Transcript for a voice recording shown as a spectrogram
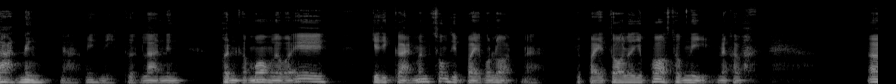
ล้านหนึ่งนะไมีหนี้เกินล้านหนึ่งเพิ่นก็มองแล้วว่าเอ๊ะกิจการมันส่งสิไปบ่รอดนะจะไปต่อเลยเฉพาะส่ำนี้นะครับอ่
